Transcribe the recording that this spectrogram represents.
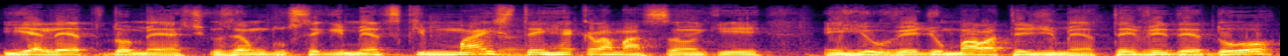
e eletrodomésticos. É um dos segmentos que mais é. tem reclamação aqui em Rio Verde, o um mau atendimento. Tem vendedor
